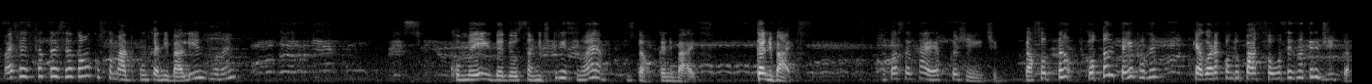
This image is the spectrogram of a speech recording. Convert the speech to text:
Mas vocês estão acostumados com canibalismo, né? Comer e beber o sangue de Cristo, não é? Então, canibais. Canibais. Já passou essa época, gente. Passou tão, ficou tanto tempo, né? Que agora quando passou, vocês não acreditam.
